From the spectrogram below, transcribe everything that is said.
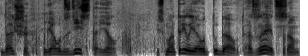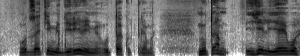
Дальше я вот здесь стоял и смотрел я вот туда вот, а заяц сам вот за теми деревьями, вот так вот прямо. Ну там еле я его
